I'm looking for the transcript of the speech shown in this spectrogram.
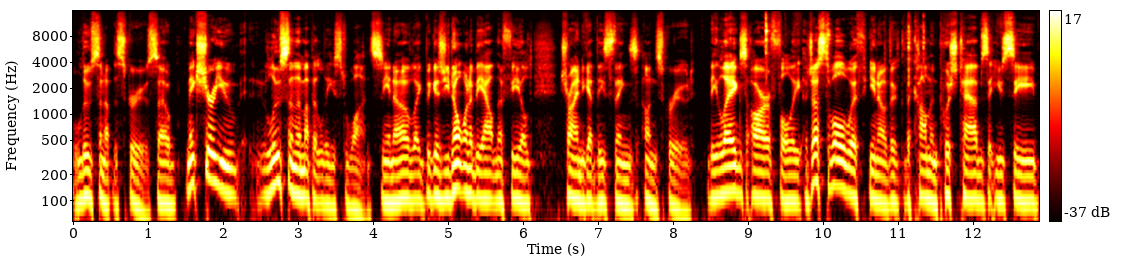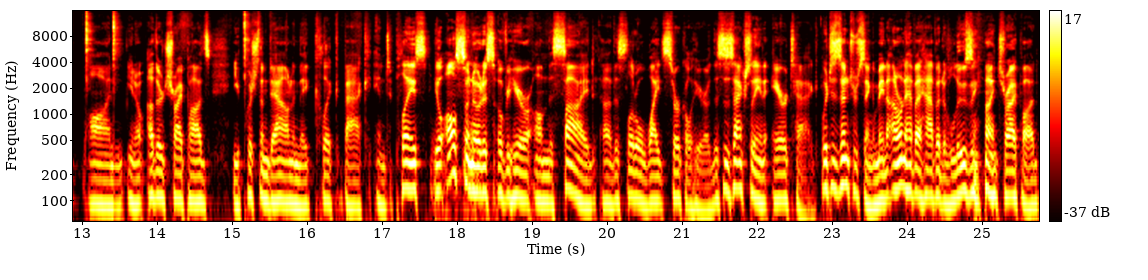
loosen up the screws. So make sure you loosen them up at least once, you know, like because you don't want to be out in the field trying to get these things unscrewed. The legs are fully adjustable with, you know, the, the common push tabs that you see on, you know, other tripods. You push them down and they click back into place. You'll also notice over here on the side, uh, this little white circle here. This is actually an AirTag, which is interesting. I mean, I don't have a habit of losing my tripod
